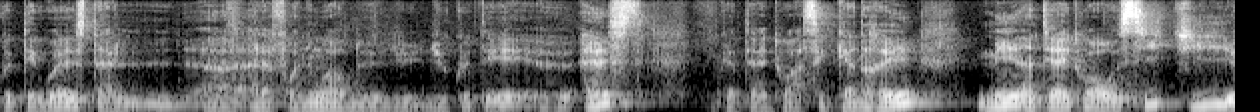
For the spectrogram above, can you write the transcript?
côté ouest à, la fois noire du, côté est. Donc un territoire assez cadré, mais un territoire aussi qui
